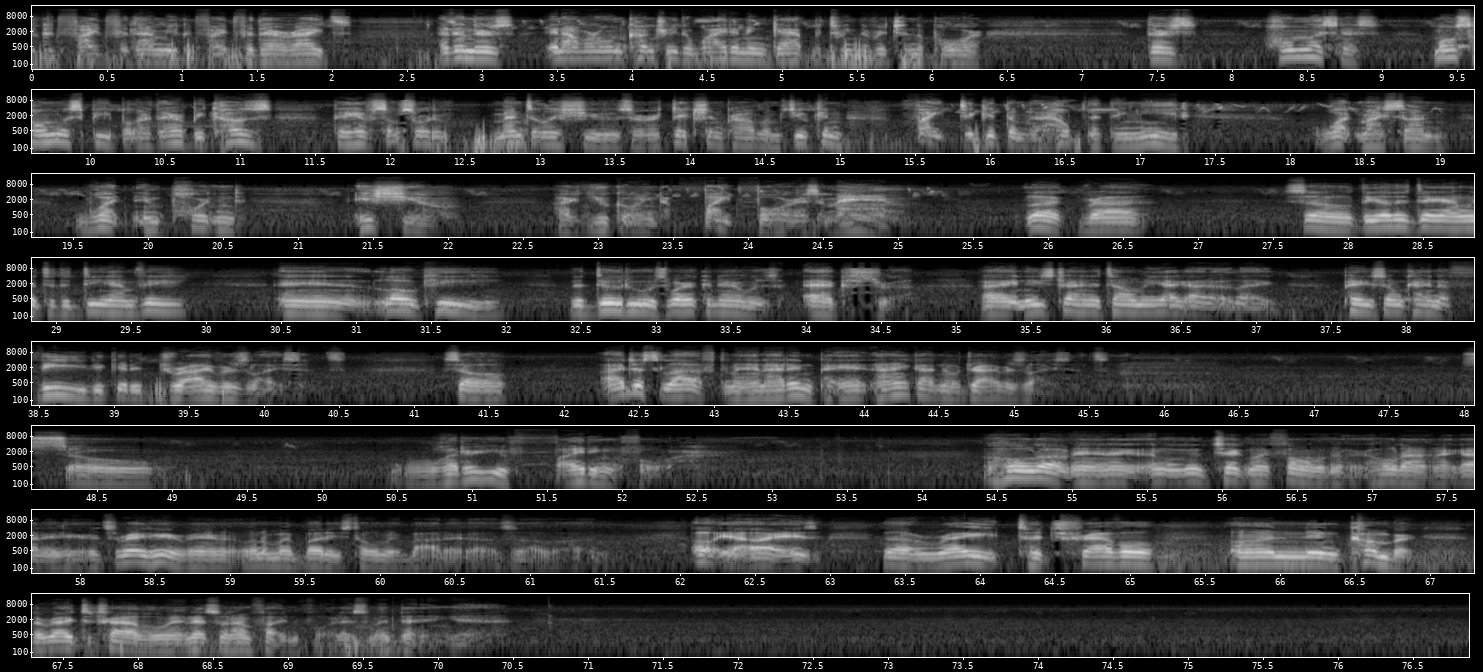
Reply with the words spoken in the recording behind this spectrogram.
You could fight for them, you could fight for their rights. And then there's, in our own country, the widening gap between the rich and the poor. There's homelessness. Most homeless people are there because they have some sort of mental issues or addiction problems. You can fight to get them the help that they need. What, my son, what important issue are you going to fight for as a man? Look, bruh. So the other day I went to the DMV and low key, the dude who was working there was extra. Alright, and he's trying to tell me I gotta like pay some kind of fee to get a driver's license. So I just left, man. I didn't pay it. I ain't got no driver's license. So, what are you fighting for? Hold up, man. I, am gonna check my phone. Hold on, I got it here. It's right here, man. One of my buddies told me about it. Uh, so, uh, oh yeah, all right. It's the right to travel unencumbered. The right to travel, man. That's what I'm fighting for. That's my thing. Yeah.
